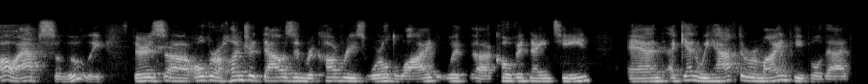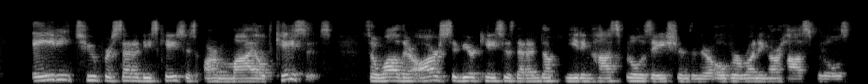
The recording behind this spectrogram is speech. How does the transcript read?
Oh, absolutely. There's uh, over 100,000 recoveries worldwide with uh, COVID 19. And again, we have to remind people that 82% of these cases are mild cases. So while there are severe cases that end up needing hospitalizations and they're overrunning our hospitals,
